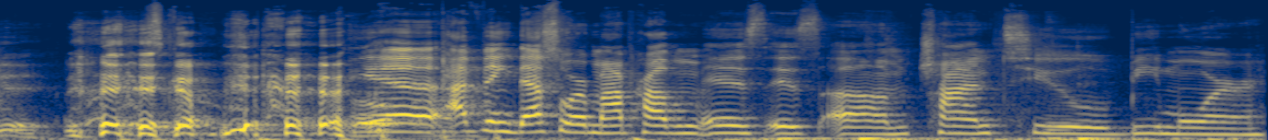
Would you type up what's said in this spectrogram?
Yeah. yeah, I think that's where my problem is is um trying to be more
